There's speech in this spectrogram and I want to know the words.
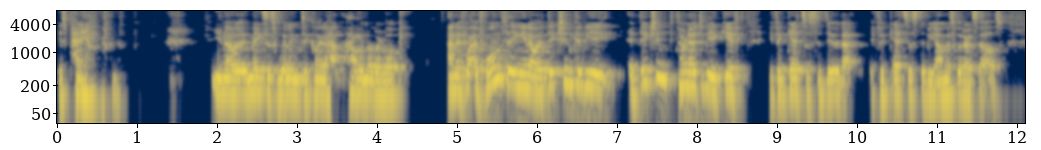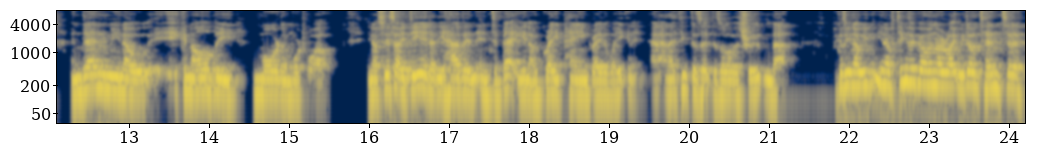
is pain. you know, it makes us willing to kind of ha- have another look. And if, if one thing, you know, addiction could be, addiction can turn out to be a gift if it gets us to do that, if it gets us to be honest with ourselves. And then, you know, it can all be more than worthwhile. You know, so this idea that you have in, in Tibet, you know, great pain, great awakening. And, and I think there's a, there's a lot of truth in that. Because, you know, we, you know, if things are going all right, we don't tend to,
